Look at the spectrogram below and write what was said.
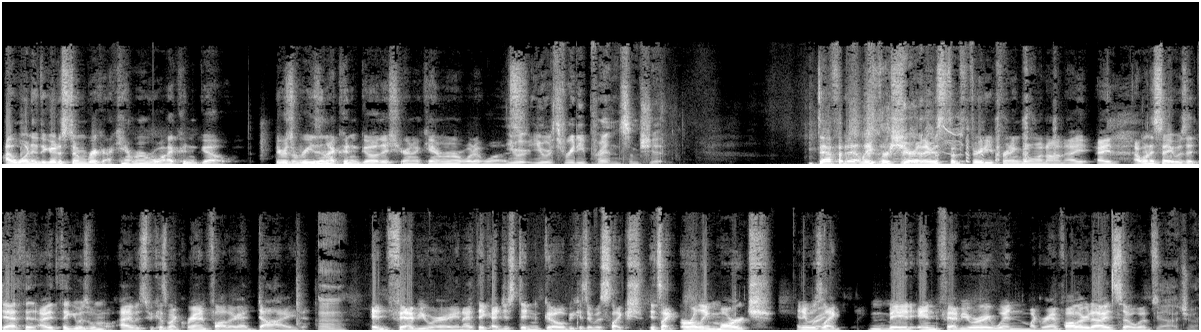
I wanted to go to Stonebreaker. I can't remember why I couldn't go. There was a reason I couldn't go this year, and I can't remember what it was. You were you were 3D printing some shit. Definitely for sure. There's some 3D printing going on. I I, I want to say it was a death. And I think it was when I was because my grandfather had died Mm, in February, and I think I just didn't go because it was like it's like early March, and it was Right. like mid end February when my grandfather died. So it's gotcha.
